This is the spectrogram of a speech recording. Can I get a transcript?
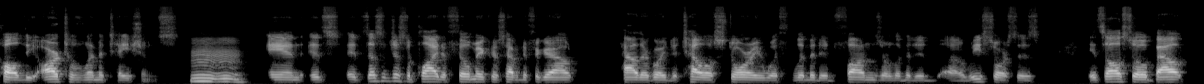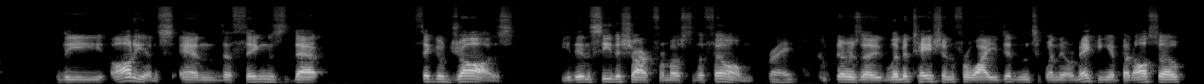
called the art of limitations. Mm-hmm and it's it doesn't just apply to filmmakers having to figure out how they're going to tell a story with limited funds or limited uh, resources. It's also about the audience and the things that think of Jaws. You didn't see the shark for most of the film. Right. There was a limitation for why you didn't when they were making it, but also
